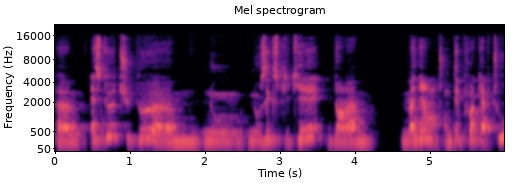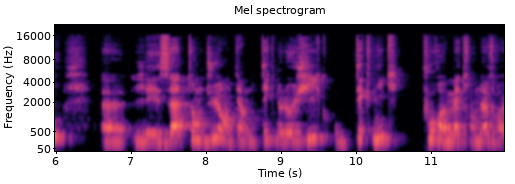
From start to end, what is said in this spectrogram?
Est-ce que tu peux nous, nous, expliquer dans la manière dont on déploie Captou les attendus en termes technologiques ou techniques pour mettre en œuvre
